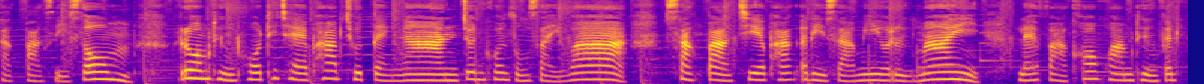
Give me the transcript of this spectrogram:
สักปากสีส้ม รวมถึงโพสต์ที่แชร์ภาพชุดแต่งงาน จนคนสงสัยว่า สักปากเชียร์พักอดีตสามีหรือไม่ และฝากข้อความถึงแฟ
